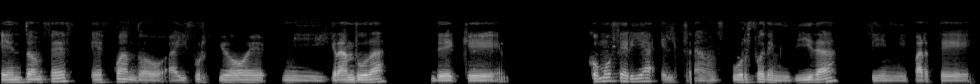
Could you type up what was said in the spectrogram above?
Entonces es cuando ahí surgió eh, mi gran duda de que cómo sería el transcurso de mi vida sin mi parte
